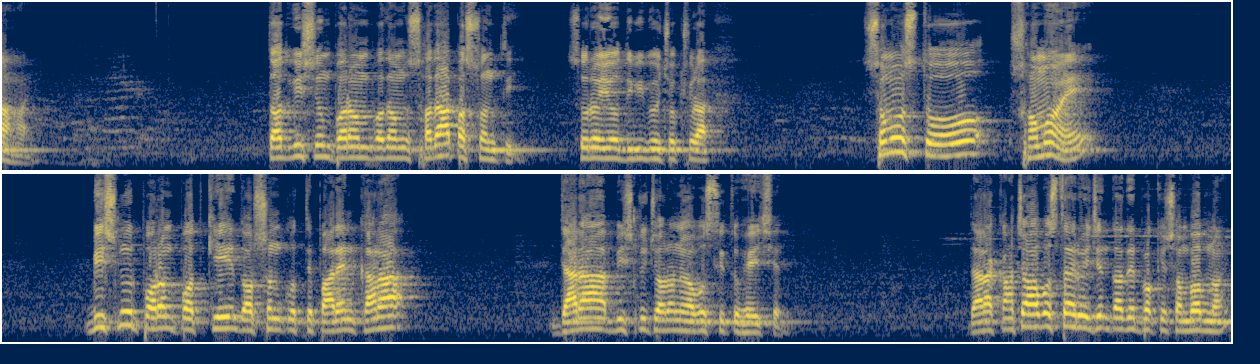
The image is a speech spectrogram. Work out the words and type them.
না হয়। তদ্বিষ্ণু পরম পদম সদা পশ্বন্তী সুরয় দিবিব চক্ষুরা। সমস্ত সময় বিষ্ণুর পরম পদকে দর্শন করতে পারেন কারা? যারা বিষ্ণু চরণে অবস্থিত হয়েছেন। যারা কাঁচা অবস্থায় রয়েছেন তাদের পক্ষে সম্ভব নয়।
